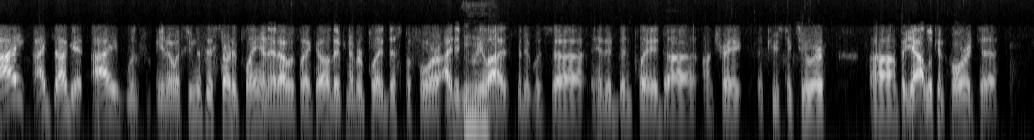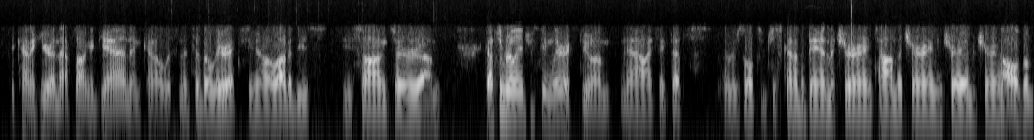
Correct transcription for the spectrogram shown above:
I I dug it. I was you know as soon as they started playing it, I was like, oh, they've never played this before. I didn't Mhm. realize that it was uh, it had been played uh, on Trey acoustic tour. Uh, but yeah, looking forward to to kind of hearing that song again and kind of listening to the lyrics. You know, a lot of these these songs are um, got some really interesting lyrics to them now. I think that's a result of just kind of the band maturing, Tom maturing, and Trey maturing, all of them.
